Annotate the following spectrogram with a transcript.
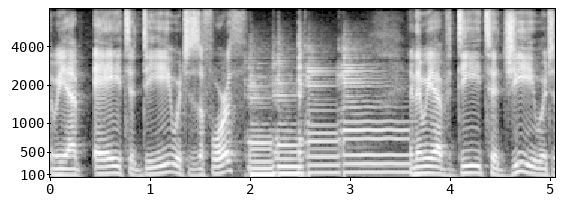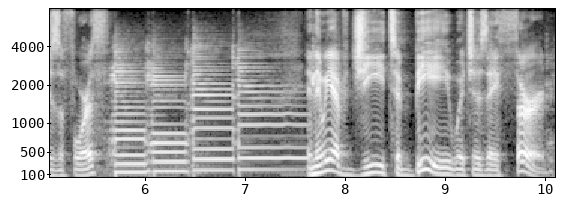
we have A to D, which is a fourth. And then we have D to G, which is a fourth. And then we have G to B, which is a third.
